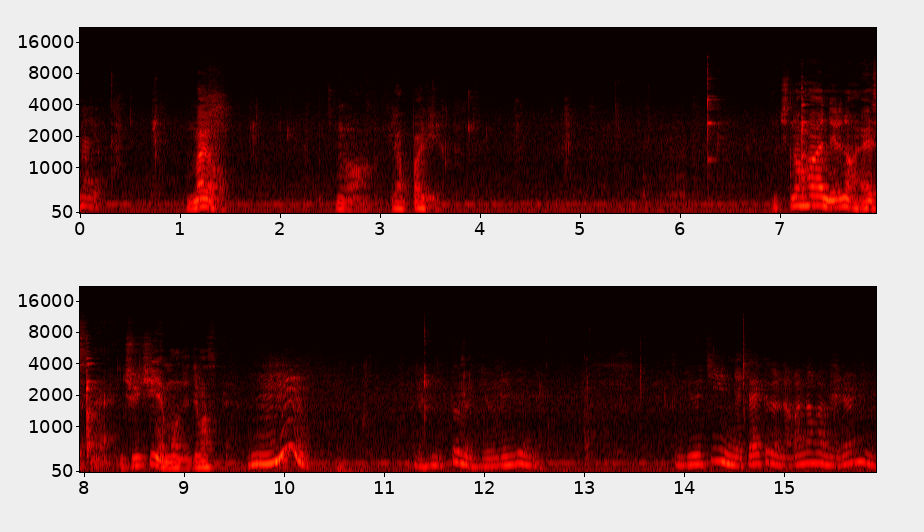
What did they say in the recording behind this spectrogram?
まい。よまいよう？んやっぱり。うちの母親寝るの早いですね。11時にはもう寝てますね。うん。何言っとる12時に。11時に寝たいけどなかなか寝られないんだよ。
